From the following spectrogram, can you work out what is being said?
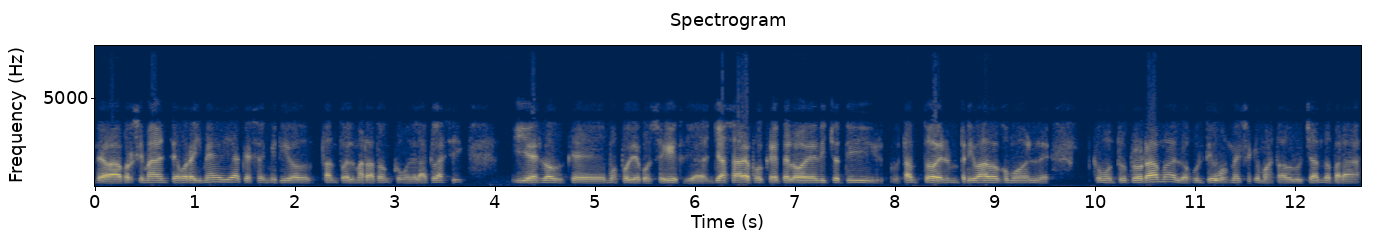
de, aproximadamente hora y media que se ha emitido tanto del maratón como de la Classic y es lo que hemos podido conseguir. Ya, ya sabes, porque te lo he dicho a ti tanto en privado como en, como en tu programa, en los últimos meses que hemos estado luchando para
